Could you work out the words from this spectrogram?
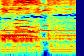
Monkey.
